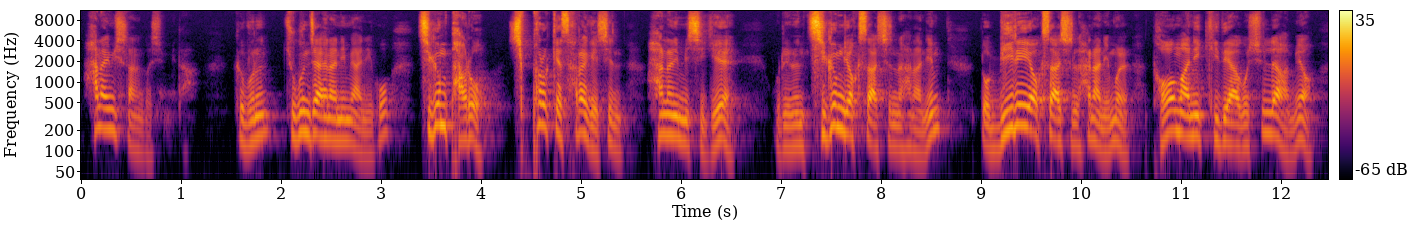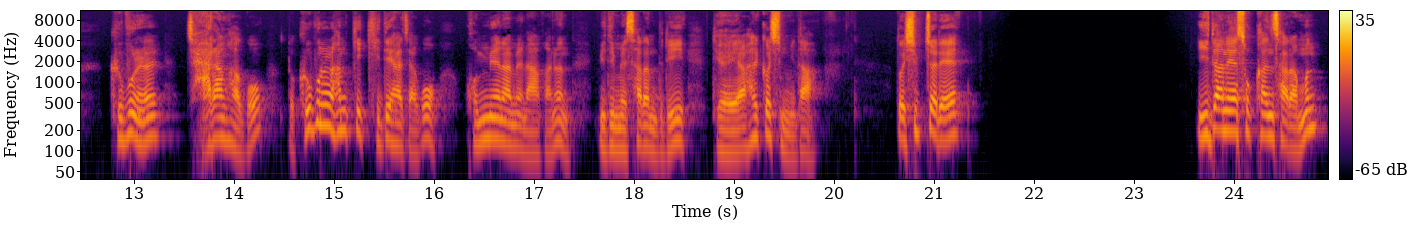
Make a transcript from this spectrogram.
하나님이시라는 것입니다. 그분은 죽은 자의 하나님이 아니고 지금 바로 시퍼렇게 살아계신 하나님이시기에 우리는 지금 역사하시는 하나님 또 미래 역사하실 하나님을 더 많이 기대하고 신뢰하며 그분을 자랑하고 또 그분을 함께 기대하자고 권면하며 나아가는 믿음의 사람들이 되어야 할 것입니다. 또 10절에 이단에 속한 사람은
